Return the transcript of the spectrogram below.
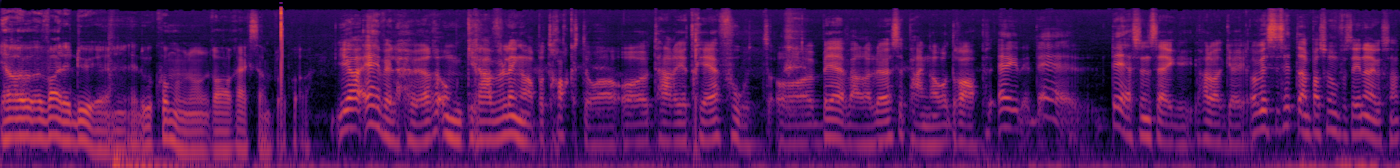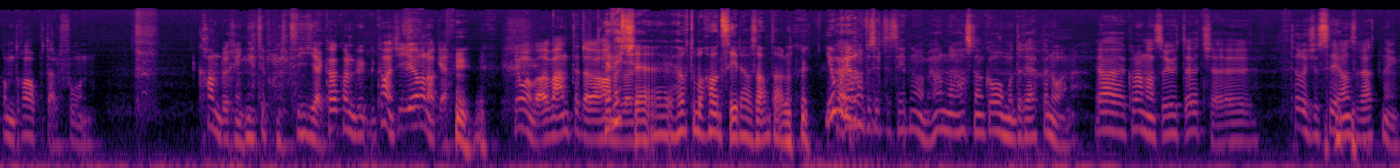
Ja, hva er det du eh, Du kommer med noen rare eksempler på? Ja, jeg vil høre om grevlinger på traktorer og Terje Trefot og bevere, løsepenger og drap. Jeg, det det syns jeg hadde vært gøy. Og hvis det sitter en person for siden av deg og snakker om drap på telefonen, kan du ringe til politiet? Hva kan du, du kan ikke gjøre noe. Du må bare vente til Jeg vet ikke, jeg hørte bare hans side av samtalen. Jo, men ja, han får sitte ved siden av meg. Han, han snakker om å drepe noen. Ja, Hvordan han ser ut, jeg vet ikke. Jeg tør ikke se hans retning.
